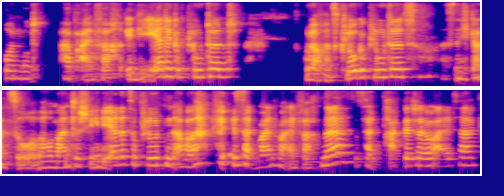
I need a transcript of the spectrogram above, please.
und habe einfach in die Erde geblutet oder auch ins Klo geblutet. Das ist nicht ganz so romantisch wie in die Erde zu bluten, aber ist halt manchmal einfach, ne? Es ist halt praktischer im Alltag.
